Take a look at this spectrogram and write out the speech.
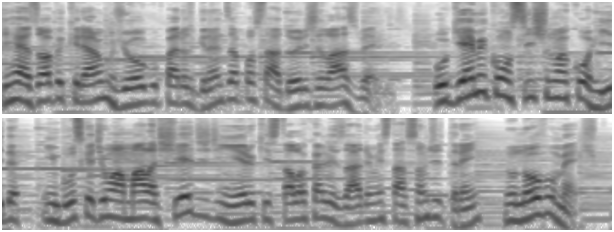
que resolve criar um jogo para os grandes apostadores de Las Vegas. O game consiste numa corrida em busca de uma mala cheia de dinheiro que está localizada em uma estação de trem no Novo México.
